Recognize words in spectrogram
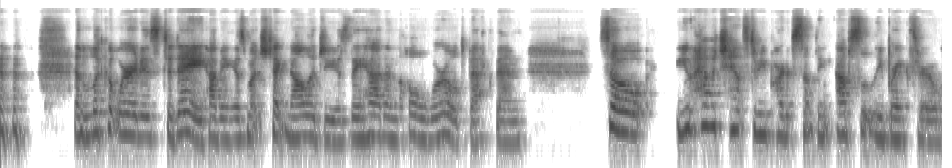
and look at where it is today, having as much technology as they had in the whole world back then. So you have a chance to be part of something absolutely breakthrough.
